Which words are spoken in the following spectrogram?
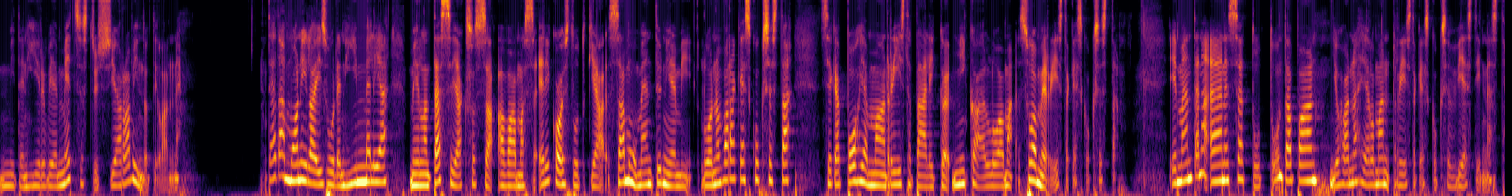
miten hirvien metsästys ja ravintotilanne. Tätä monilaisuuden himmeliä meillä on tässä jaksossa avaamassa erikoistutkija Samu Mäntyniemi Luonnonvarakeskuksesta sekä Pohjanmaan riistapäällikkö Mikael Luoma Suomen riistakeskuksesta. Emäntänä äänessä tuttuun tapaan Johanna Helman riistakeskuksen viestinnästä.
